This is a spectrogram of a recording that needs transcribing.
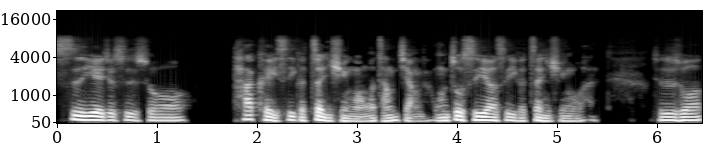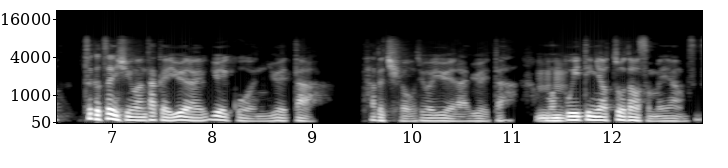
事业，就是说它可以是一个正循环。我常讲的，我们做事业要是一个正循环，就是说这个正循环它可以越来越滚越大，它的球就会越来越大。我们不一定要做到什么样子，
